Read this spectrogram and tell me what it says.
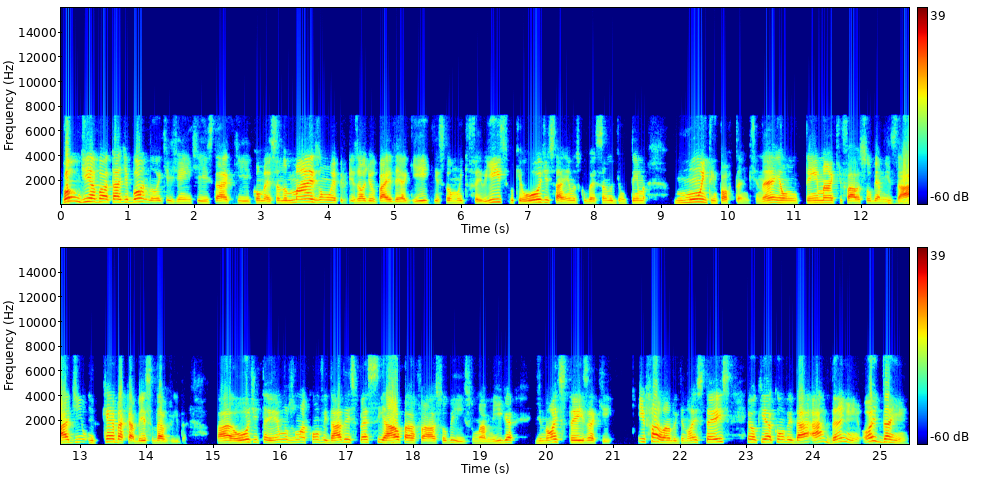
Bom dia, boa tarde, boa noite, gente. Está aqui começando mais um episódio do Pai Ideia Geek. Estou muito feliz porque hoje estaremos conversando de um tema muito importante, né? É um tema que fala sobre amizade, um quebra-cabeça da vida. Para hoje teremos uma convidada especial para falar sobre isso, uma amiga de nós três aqui. E falando de nós três, eu queria convidar a Dani. Oi, Dani.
